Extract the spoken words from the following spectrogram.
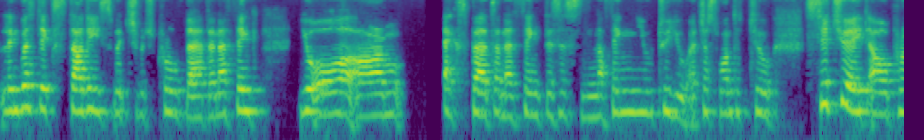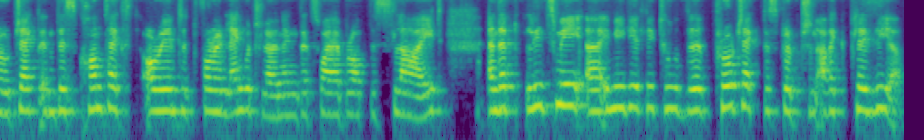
linguistic studies which which prove that, and I think you all are experts and I think this is nothing new to you. I just wanted to situate our project in this context-oriented foreign language learning. That's why I brought this slide. And that leads me uh, immediately to the project description, avec plaisir.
